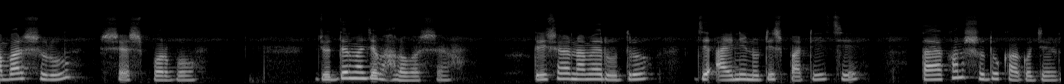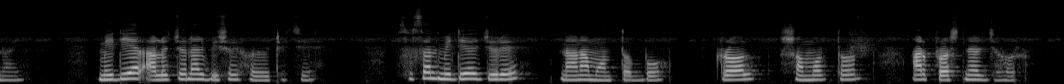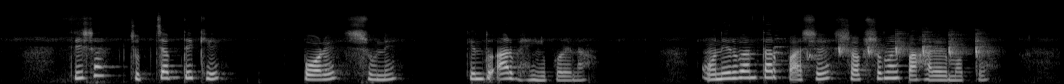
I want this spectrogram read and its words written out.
আবার শুরু শেষ পর্ব। যুদ্ধের মাঝে ভালোবাসা। তৃষার নামে রুদ্র যে আইনি নোটিশ পাঠিয়েছে, তা এখন শুধু কাগজের নয়, মিডিয়ার আলোচনার বিষয় হয়ে উঠেছে। সোশ্যাল মিডিয়া জুড়ে নানা মন্তব্য, ট্রল, সমর্থন আর প্রশ্নের ঝড়। তৃষা চুপচাপ দেখে পড়ে, শুনে, কিন্তু আর ভেঙে পড়ে না। অনির্বাণ তার পাশে সবসময় পাহাড়ের মতো।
